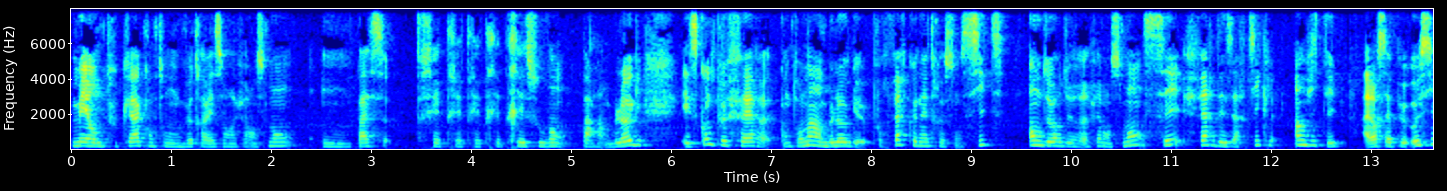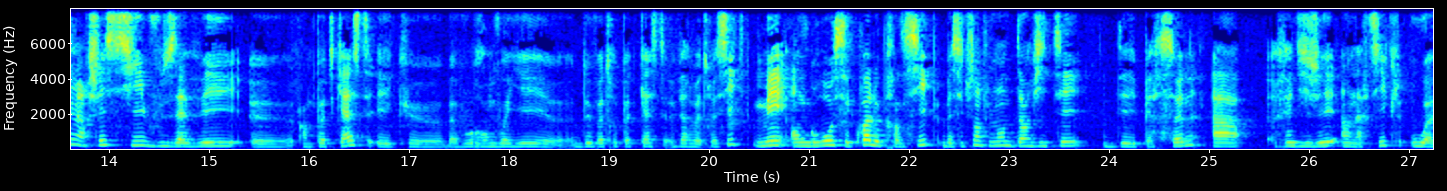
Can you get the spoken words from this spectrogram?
Mais en tout cas, quand on veut travailler son référencement, on passe très très très très très souvent par un blog. Et ce qu'on peut faire quand on a un blog pour faire connaître son site, en dehors du référencement, c'est faire des articles invités. Alors ça peut aussi marcher si vous avez euh, un podcast et que bah, vous renvoyez euh, de votre podcast vers votre site. Mais en gros, c'est quoi le principe? Bah, C'est tout simplement d'inviter des personnes à rédiger un article ou à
